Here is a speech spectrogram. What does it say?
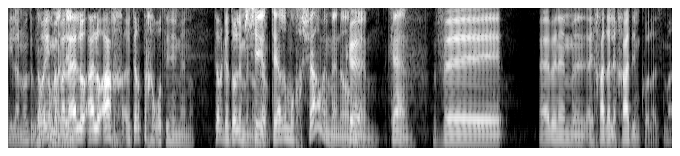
אילנות דוקו גבוהים, אבל. היה לו, היה לו אח יותר תחרותי ממנו, יותר גדול ממנו גם. שיותר מוכשר ממנו, כן. אומרים. כן. והיה ביניהם אה, אחד על אחד עם כל הזמן.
